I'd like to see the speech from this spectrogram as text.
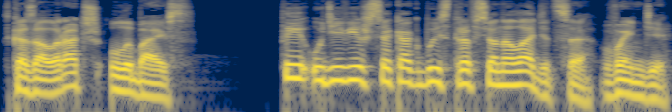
сказал Радж, улыбаясь. «Ты удивишься, как быстро все наладится, Венди».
